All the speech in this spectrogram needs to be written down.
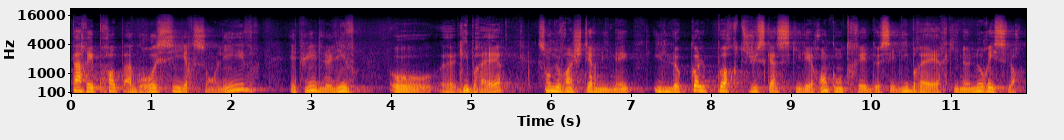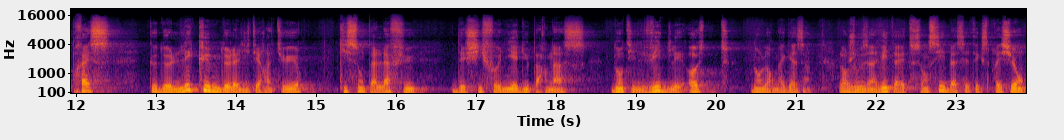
paraît propre à grossir son livre, et puis il le livre au euh, libraire. Son ouvrage terminé, il le colporte jusqu'à ce qu'il ait rencontré de ces libraires qui ne nourrissent leur presse que de l'écume de la littérature, qui sont à l'affût des chiffonniers du Parnasse, dont ils vident les hôtes dans leurs magasins. Alors je vous invite à être sensible à cette expression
